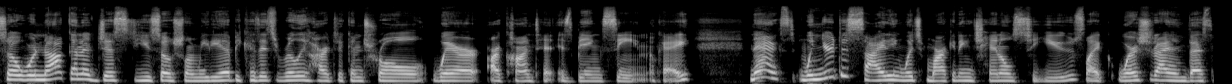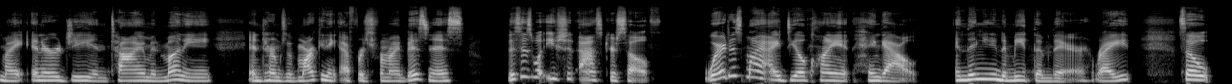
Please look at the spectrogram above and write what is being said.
So we're not going to just use social media because it's really hard to control where our content is being seen, okay? Next, when you're deciding which marketing channels to use, like where should I invest my energy and time and money in terms of marketing efforts for my business, this is what you should ask yourself. Where does my ideal client hang out? And then you need to meet them there, right? So,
